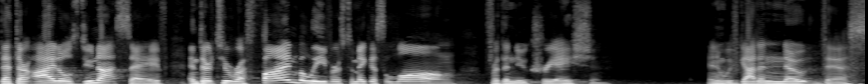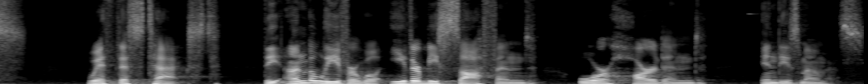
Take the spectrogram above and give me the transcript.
that their idols do not save, and they're to refine believers to make us long for the new creation. And we've got to note this with this text. The unbeliever will either be softened or hardened in these moments.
